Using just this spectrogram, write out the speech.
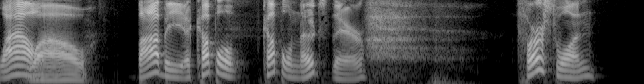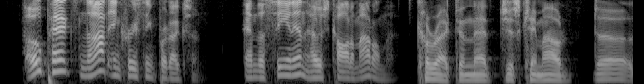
Wow. Wow. Bobby, a couple couple notes there. First one, OPEC's not increasing production, and the CNN host called him out on that. Correct, and that just came out uh,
